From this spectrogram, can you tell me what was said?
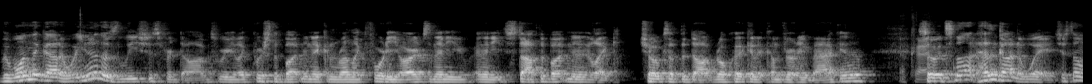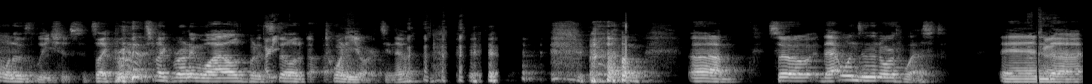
The one that got away, you know those leashes for dogs where you like push the button and it can run like 40 yards and then you and then you stop the button and it like chokes up the dog real quick and it comes running back, you know? Okay. So it's not hasn't gotten away. It's just on one of those leashes. It's like it's like running wild, but it's Are still you... at about 20 yards, you know? um, um, so that one's in the northwest, and okay. uh,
